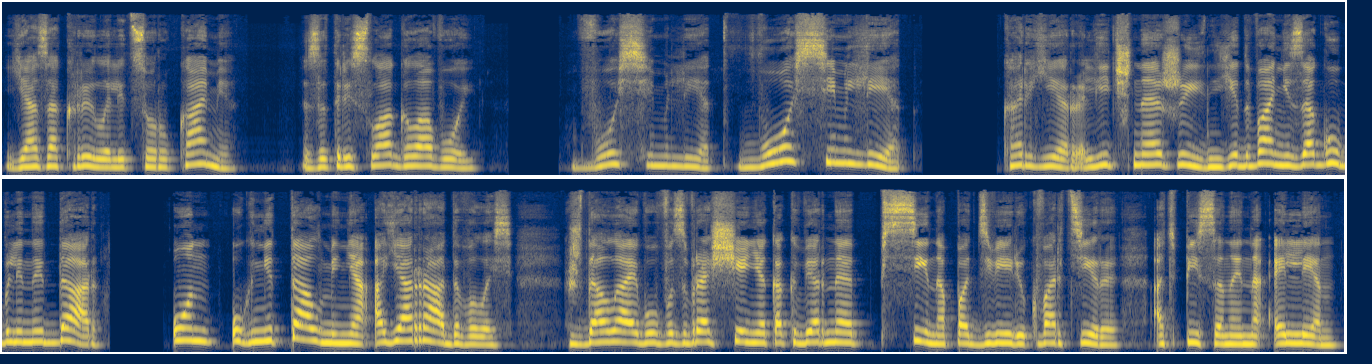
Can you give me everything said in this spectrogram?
Я закрыла лицо руками, затрясла головой. Восемь лет, восемь лет! Карьера, личная жизнь, едва не загубленный дар. Он угнетал меня, а я радовалась. Ждала его возвращения, как верная псина под дверью квартиры, отписанной на Элен.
